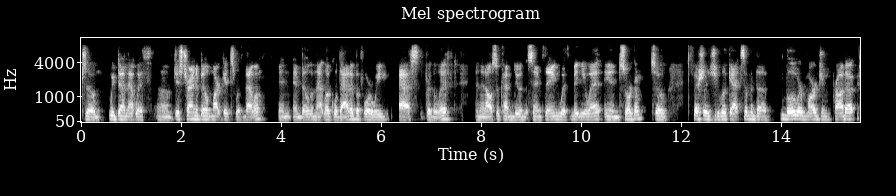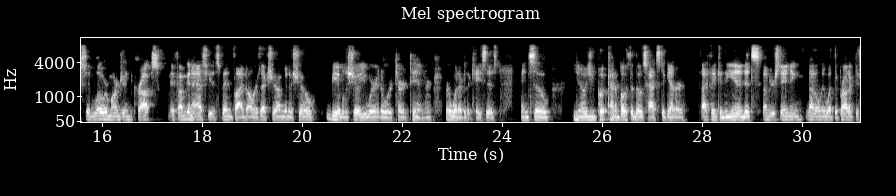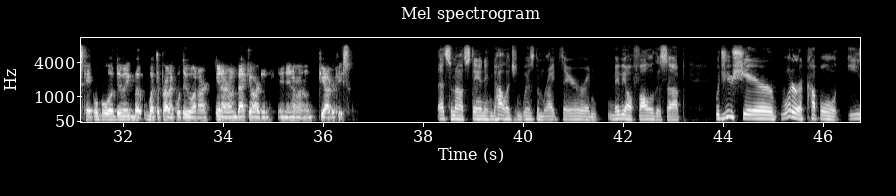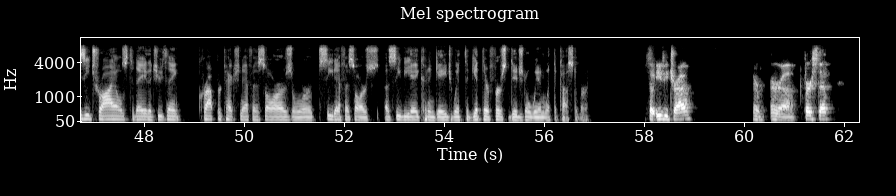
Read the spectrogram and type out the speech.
So we've done that with um, just trying to build markets with velum and and building that local data before we ask for the lift, and then also kind of doing the same thing with minuet and sorghum. So especially as you look at some of the lower margin products and lower margin crops, if I'm going to ask you to spend five dollars extra, I'm going to show be able to show you where it'll return ten or or whatever the case is. And so, you know, as you put kind of both of those hats together, I think in the end it's understanding not only what the product is capable of doing, but what the product will do on our in our own backyard and, and in our own geographies. That's some outstanding knowledge and wisdom right there. And maybe I'll follow this up would you share what are a couple easy trials today that you think crop protection FSRs or seed FSRs a CBA could engage with to get their first digital win with the customer? So easy trial or or uh, first step.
